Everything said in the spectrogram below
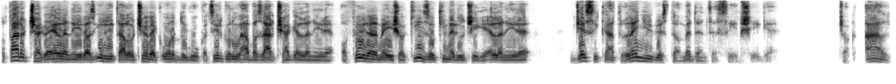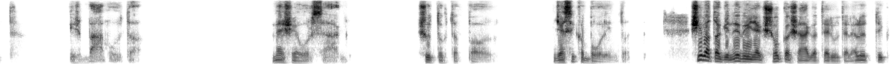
A fáradtsága ellenére, az irritáló csövek ordugók a cirkoruhába zártság ellenére, a félelme és a kínzó kimerültsége ellenére Jessica-t lenyűgözte a medence szépsége. Csak állt és bámulta. Meseország, suttogta Paul. Jessica bólintott. Sivatagi növények sokasága terült el előttük,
